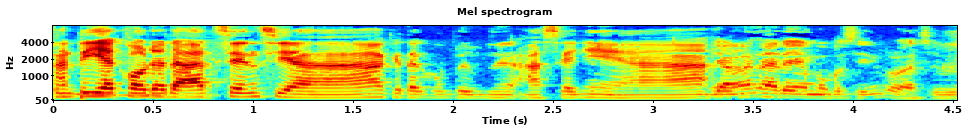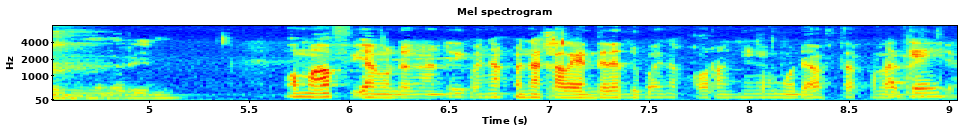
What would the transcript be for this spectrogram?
Nanti ya kalau udah ada AdSense ya, kita benerin AC-nya ya. Jangan ada yang mau ke sini kalau hasil belum benerin. Oh maaf, yang udah ngantri banyak banyak kalender ada banyak orang yang mau daftar tenang Oke. aja.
